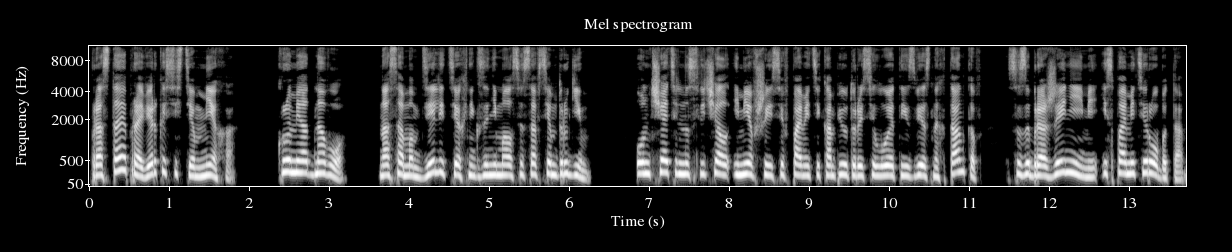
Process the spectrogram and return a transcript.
Простая проверка систем меха. Кроме одного. На самом деле техник занимался совсем другим. Он тщательно сличал имевшиеся в памяти компьютера силуэты известных танков с изображениями из памяти робота.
